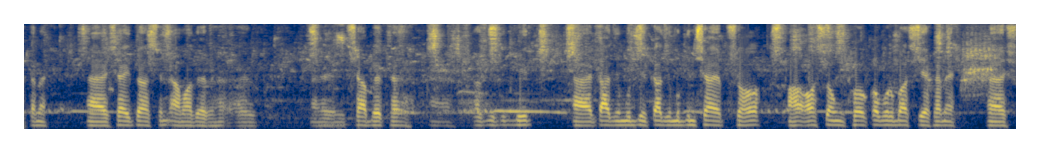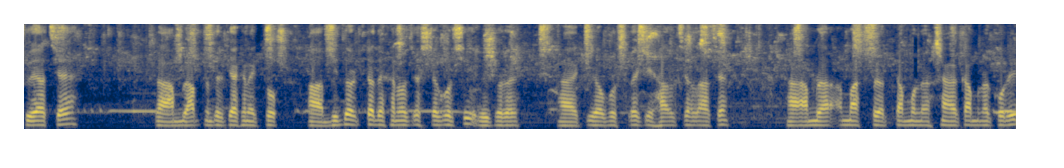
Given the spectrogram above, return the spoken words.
এখানে সাহিত্য আছেন আমাদের সাবেক রাজনীতিবিদ কাজিমুদ্দিন কাজিমুদ্দিন সাহেব সহ অসংখ্য কবরবাসী এখানে শুয়ে আছে। আমরা আপনাদেরকে এখানে একটু ভিতরটা দেখানোর চেষ্টা করছি, ভিতরে কি অবস্থা কি হালচাল আছে। আমরা মাগফিরাত কামনা কামনা করি,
